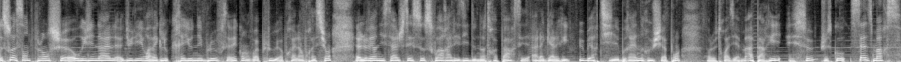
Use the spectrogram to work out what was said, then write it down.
60 planches originales du livre avec le crayonné bleu, vous savez qu'on ne voit plus après l'impression. Le vernissage, c'est ce soir, allez-y de notre part, c'est à la galerie Hubertier-Brenne, rue Chapon, dans le 3e à Paris, et ce jusqu'au 16 mars.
